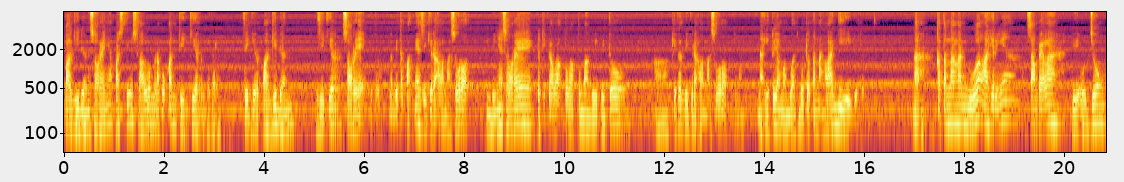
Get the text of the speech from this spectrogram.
pagi dan sorenya pasti selalu melakukan zikir gitu loh zikir pagi dan zikir sore gitu. Lebih tepatnya zikir al masurot intinya sore ketika waktu-waktu maghrib itu uh, kita zikir al masurot nah itu yang membuat gue tuh tenang lagi gitu. Nah ketenangan gua akhirnya sampailah di ujung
